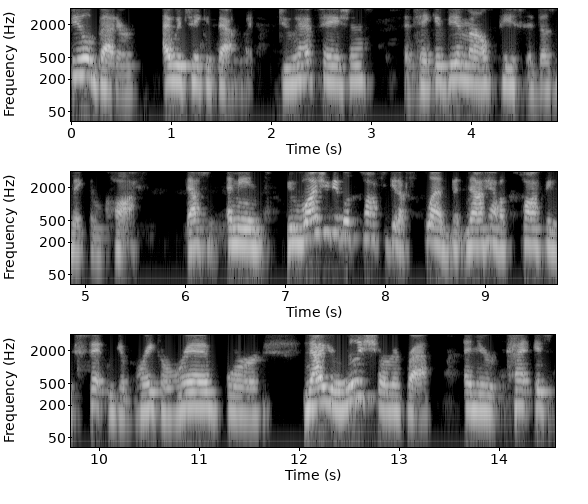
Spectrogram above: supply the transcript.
feel better, I would take it that way. Do have patients that take it via mouthpiece and it does make them cough. That's, I mean, we want you to be able to cough to get a phlegm, but not have a coughing fit when you break a rib or now you're really short of breath and you're kind of, it's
